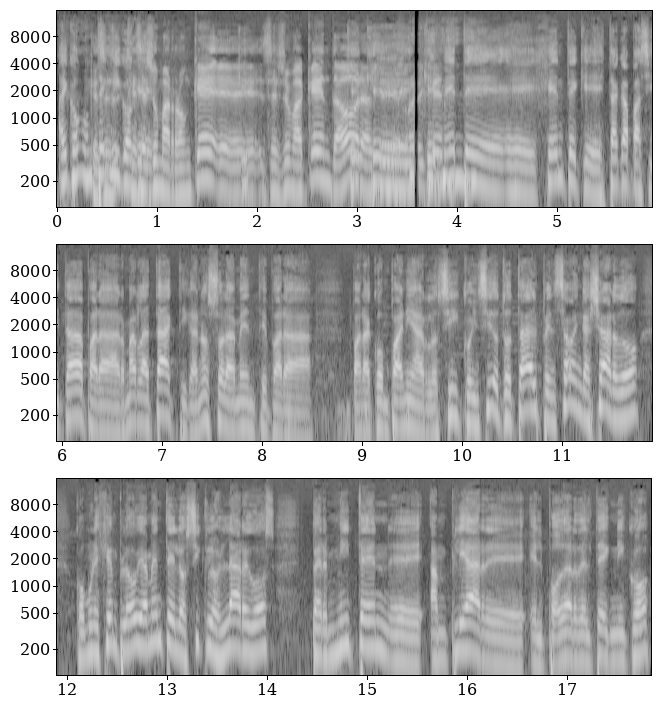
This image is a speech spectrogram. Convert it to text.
hay como un que, se, técnico que que, se suma Ronqué, eh, se suma Kent ahora. que, sí, que- mete eh, gente que está capacitada para armar la táctica, no solamente para, para acompañarlo. Sí, coincido total. Pensaba en Gallardo como un ejemplo. Obviamente los ciclos largos permiten eh, ampliar eh, el poder del técnico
